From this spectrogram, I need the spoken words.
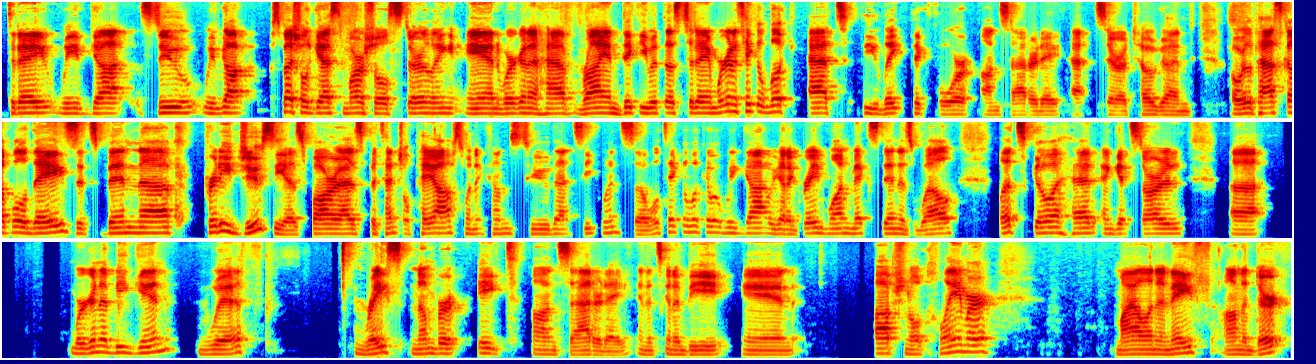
Today we've got Stu, we've got special guest Marshall Sterling, and we're going to have Ryan Dickey with us today. And we're going to take a look at the late pick four on Saturday at Saratoga. And over the past couple of days, it's been uh, pretty juicy as far as potential payoffs when it comes to that sequence. So we'll take a look at what we got. We got a grade one mixed in as well. Let's go ahead and get started. Uh, we're going to begin with race number eight on Saturday, and it's going to be an optional claimer, mile and an eighth on the dirt.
